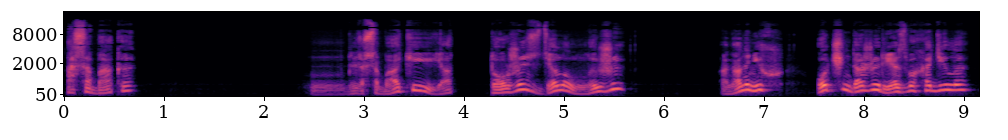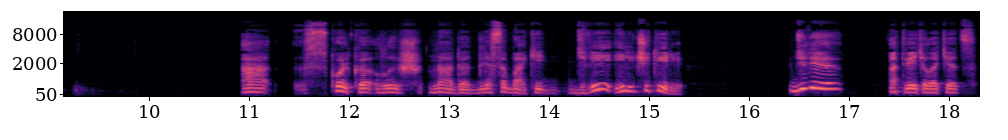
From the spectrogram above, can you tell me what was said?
а собака...» Для собаки я тоже сделал лыжи. Она на них очень даже резво ходила. А сколько лыж надо для собаки, две или четыре? Две, ответил отец.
